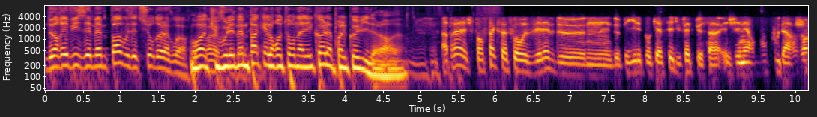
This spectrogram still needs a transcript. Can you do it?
ne révisez même pas, vous êtes sûr de l'avoir. ouais, Voilà tu voulais même leur pas qu'elle retourne à l'école après le Covid. Alors. Après, je pense pas que ça soit aux élèves de, de payer les pots cassés du fait que ça génère beaucoup d'argent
